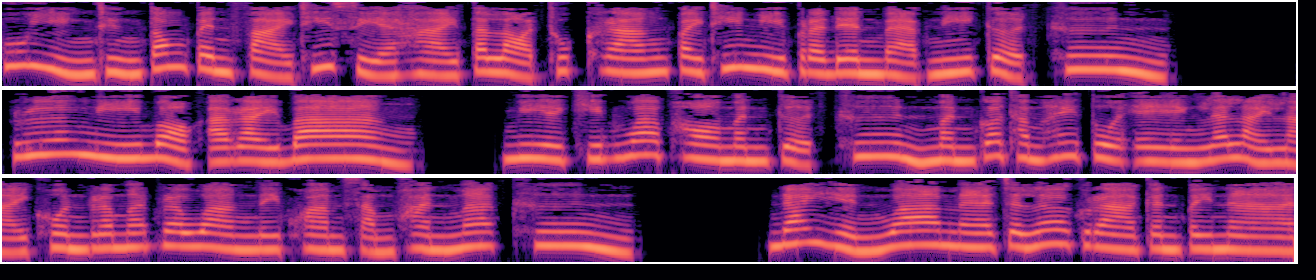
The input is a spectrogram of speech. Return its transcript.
ผู้หญิงถึงต้องเป็นฝ่ายที่เสียหายตลอดทุกครั้งไปที่มีประเด็นแบบนี้เกิดขึ้น เรื่องนี้บอกอะไรบ้าง เมียคิดว่าพอมันเกิดขึ้นมันก็ทำให้ตัวเองและหลายๆ คนระมัดระวังในความสัมพันธ์มากขึ้น ได้เห็นว่าแม้จะเลิกรากันไปนาน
